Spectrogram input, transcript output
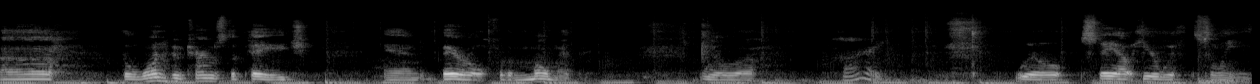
Uh, the one who turns the page and Beryl for the moment will. Uh, hi. Will stay out here with Celine.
